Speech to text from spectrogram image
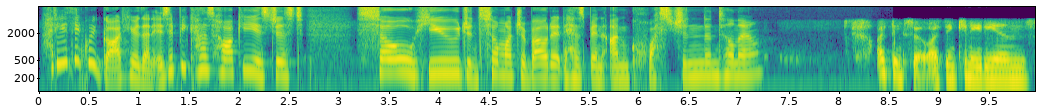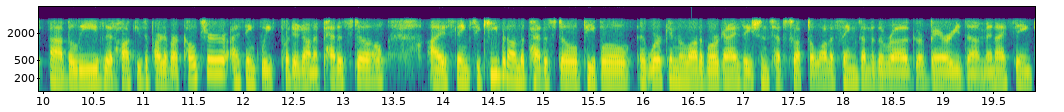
How do you think we got here then? Is it because hockey is just so huge and so much about it has been unquestioned until now? I think so. I think Canadians uh, believe that hockey is a part of our culture. I think we've put it on a pedestal. I think to keep it on the pedestal, people that work in a lot of organizations have swept a lot of things under the rug or buried them. And I think,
